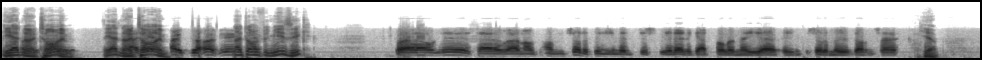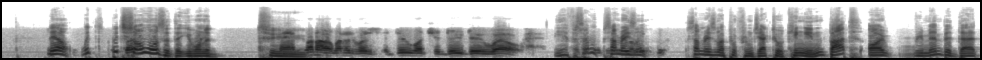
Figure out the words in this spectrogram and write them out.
He had no time. He had no time. No time, yeah. No time for music. Well, yeah. So um, I'm, I'm sort of thinking that just he had had a gutful and he, uh, he sort of moved on. So Yep. Now, which which song was it that you wanted to? uh, what I wanted was do what you do, do well. Yeah, for some some reason, some reason I put from Jack to a King in, but I remembered that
